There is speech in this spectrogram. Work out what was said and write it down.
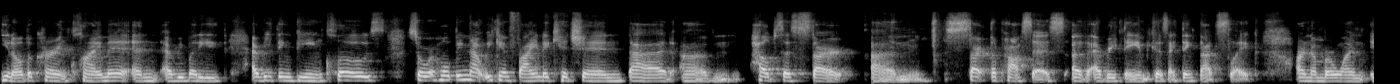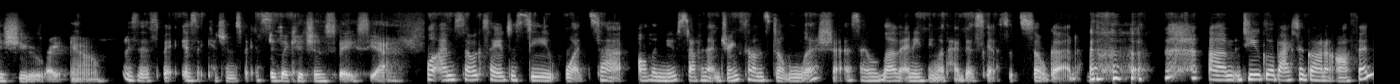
you know the current climate and everybody everything being closed so we're hoping that we can find a kitchen that um, helps us start um, start the process of everything because I think that's like our number one issue right now. Is it space? Is it kitchen space? Is a kitchen space? Yeah. Well, I'm so excited to see what's uh, all the new stuff, and that drink sounds delicious. I love anything with hibiscus; it's so good. um, do you go back to Ghana often?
